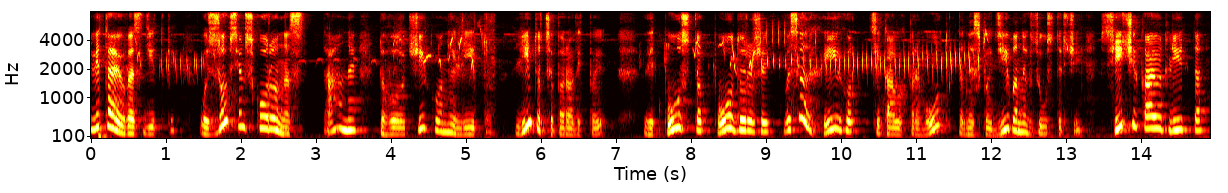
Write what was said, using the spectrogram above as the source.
Вітаю вас, дітки! Ось зовсім скоро настане довгоочікуване літо. Літо це пора відпусток, подорожей, веселих ігор, цікавих пригод та несподіваних зустрічей. Всі чекають літа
